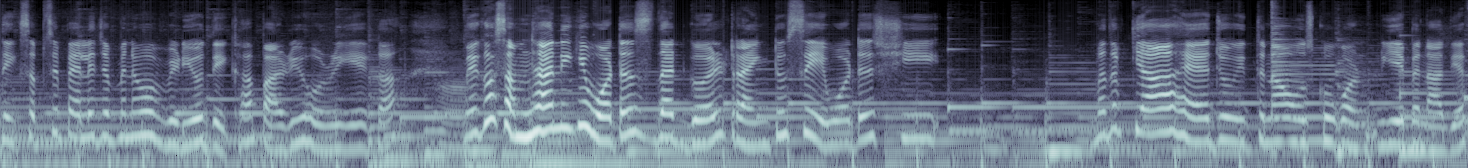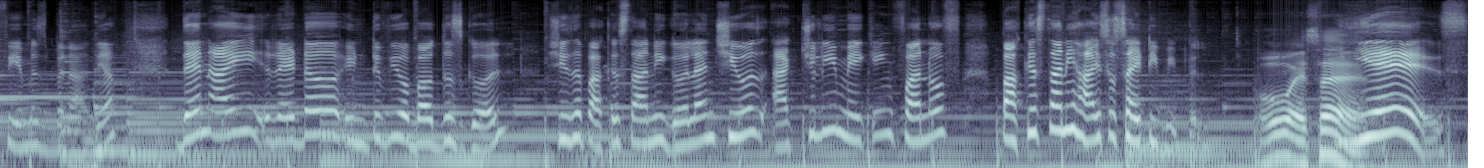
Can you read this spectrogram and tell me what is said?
देख सबसे पहले जब मैंने वो वीडियो देखा पारी हो रही है का हाँ। मेरे को समझा नहीं कि what is that girl trying to say what is she मतलब क्या है जो इतना उसको ये बना दिया फ़ेमस बना दिया। Then I read a interview about this girl she is a Pakistani girl and she was actually making fun of Pakistani high society people ओ ऐसा है? यस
